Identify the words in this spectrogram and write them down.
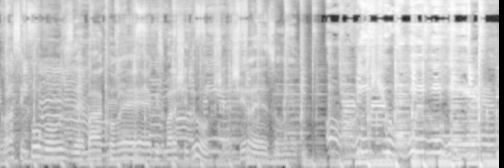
כל הסיפור הוא, זה מה קורה בזמן השידור, שהשיר אה, זורם. Oh, I wish you were here.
